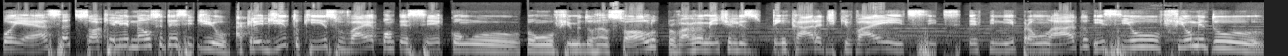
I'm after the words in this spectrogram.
foi essa, só que ele não se decidiu. Acredito que isso vai acontecer com o, com o filme do Han Solo. Provavelmente eles têm cara de que vai se, se definir pra um lado. E se o filme do,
